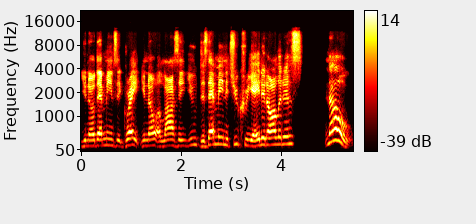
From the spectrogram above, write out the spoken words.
you know that means it great. You know, Allah's in you. Does that mean that you created all of this? No.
